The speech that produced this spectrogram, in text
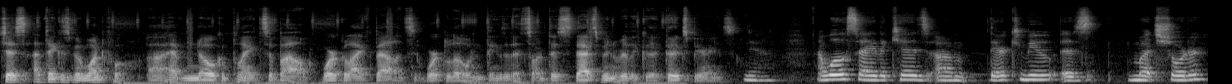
just, I think it's been wonderful. Uh, I have no complaints about work-life balance and workload and things of that sort. This That's been really good. Good experience. Yeah. I will say the kids, um, their commute is much shorter.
